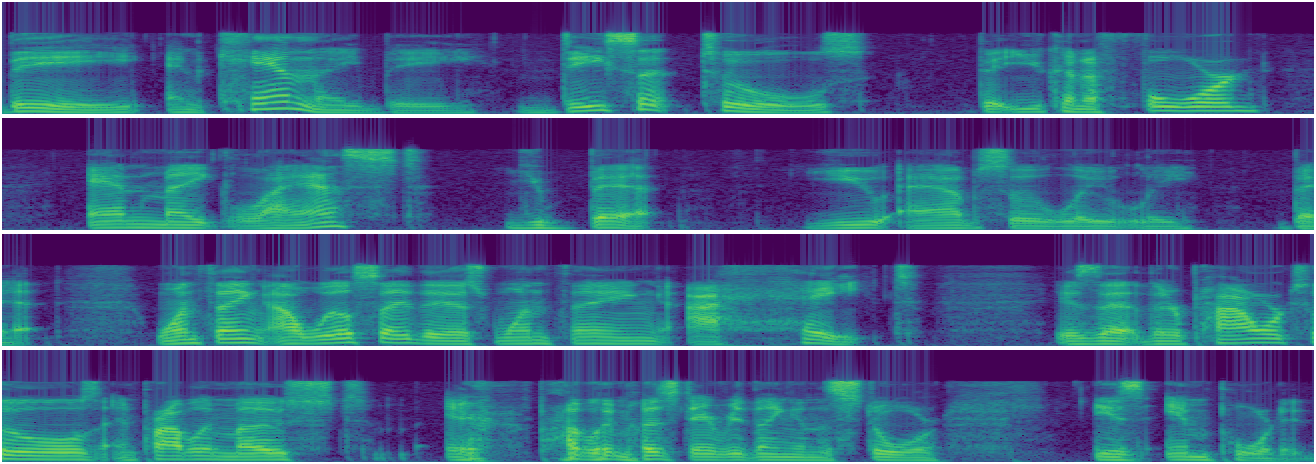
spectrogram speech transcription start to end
be and can they be decent tools that you can afford and make last? You bet. You absolutely bet. One thing I will say this, one thing I hate is that their power tools and probably most probably most everything in the store is imported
